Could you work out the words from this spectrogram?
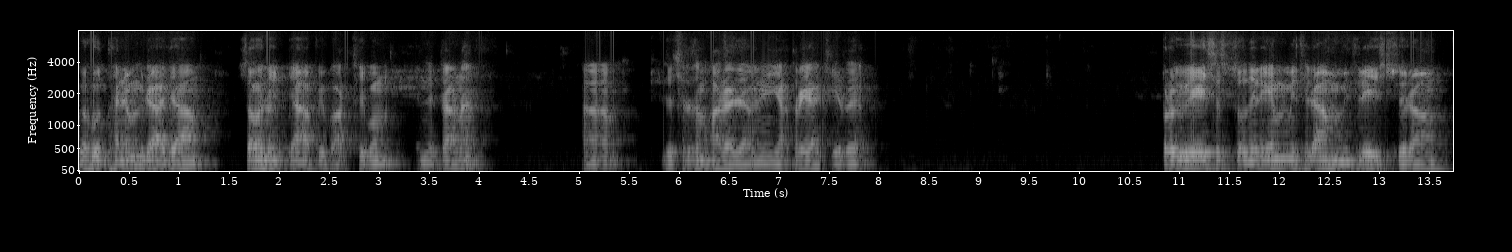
ബഹുധനം രാജ സമനുജ്ഞാപ്യ പാർത്ഥിവം എന്നിട്ടാണ് ദശരഥ മഹാരാജാവിനെ യാത്രയാക്കിയത്. പ്രവിവേശ സ്വനിലയം മിഥിലാം മിഥിലേശ്വരാം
